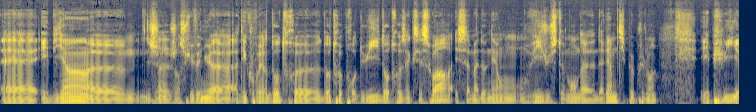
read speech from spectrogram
eh bien, j'en suis venu à, découvrir d'autres d'autres produits, d'autres accessoires, et ça m'a donné envie justement d'aller un petit peu plus loin, et puis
